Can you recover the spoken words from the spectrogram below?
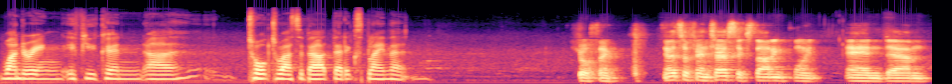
wondering if you can uh, talk to us about that, explain that. Sure thing. That's a fantastic starting point. And um,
